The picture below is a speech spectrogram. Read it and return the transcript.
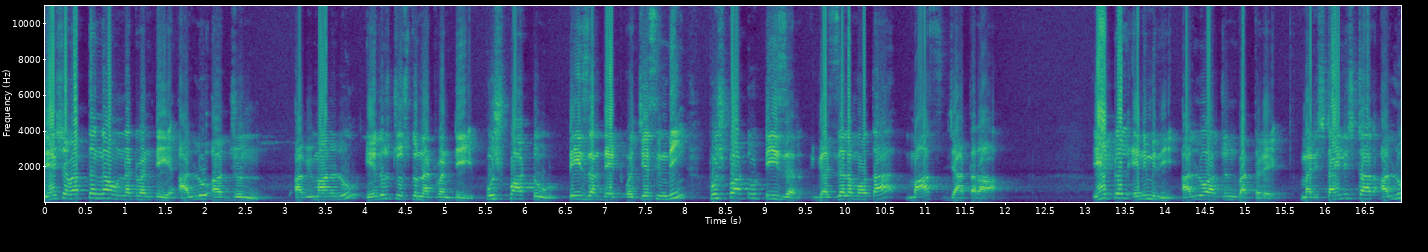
దేశవ్యాప్తంగా ఉన్నటువంటి అల్లు అర్జున్ అభిమానులు ఎదురు చూస్తున్నటువంటి పుష్ప టూ టీజర్ డేట్ వచ్చేసింది. పుష్ప టూ టీజర్ గజ్జల మోత మాస్ జాతర. ఏప్రిల్ ఎనిమిది అల్లు అర్జున్ బర్త్డే. మరి స్టైలిష్ స్టార్ అల్లు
